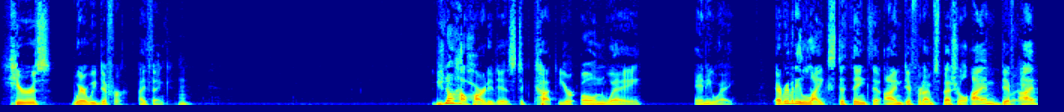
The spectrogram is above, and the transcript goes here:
Here's where we differ, I think. Hmm. You know how hard it is to cut your own way anyway. Everybody likes to think that I'm different, I'm special. I'm different. I'm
